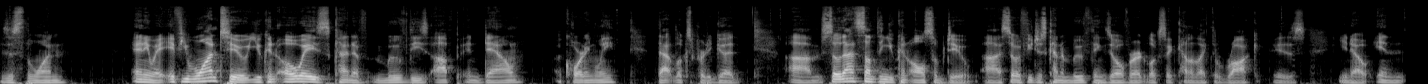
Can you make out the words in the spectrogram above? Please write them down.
Is this the one? Anyway, if you want to, you can always kind of move these up and down accordingly. That looks pretty good. Um, so that's something you can also do. Uh, so if you just kind of move things over, it looks like kind of like the rock is, you know, in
